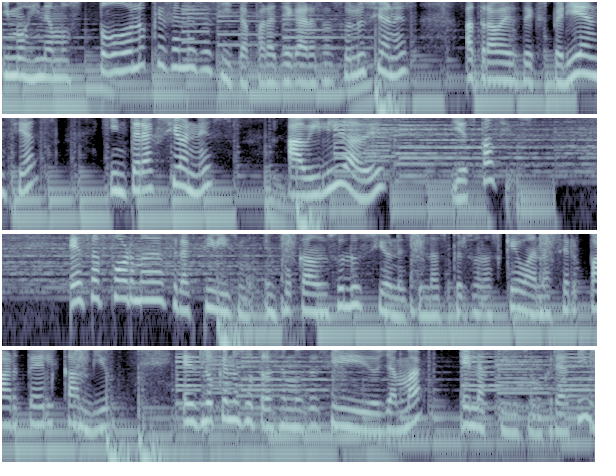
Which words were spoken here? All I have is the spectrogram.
imaginamos todo lo que se necesita para llegar a esas soluciones a través de experiencias, interacciones, habilidades y espacios. Esa forma de hacer activismo enfocado en soluciones en las personas que van a ser parte del cambio es lo que nosotras hemos decidido llamar el activismo creativo.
